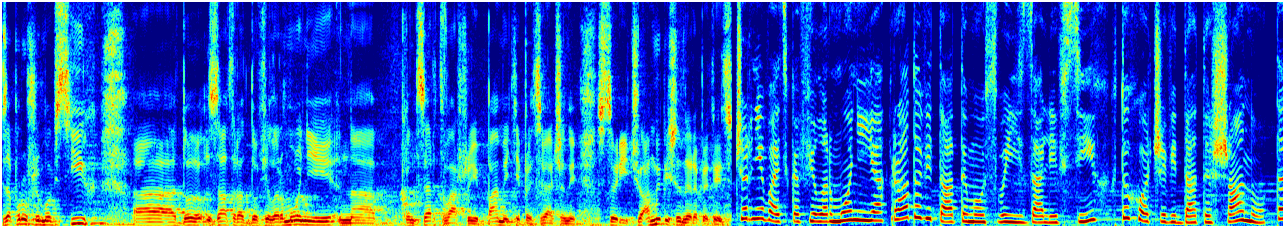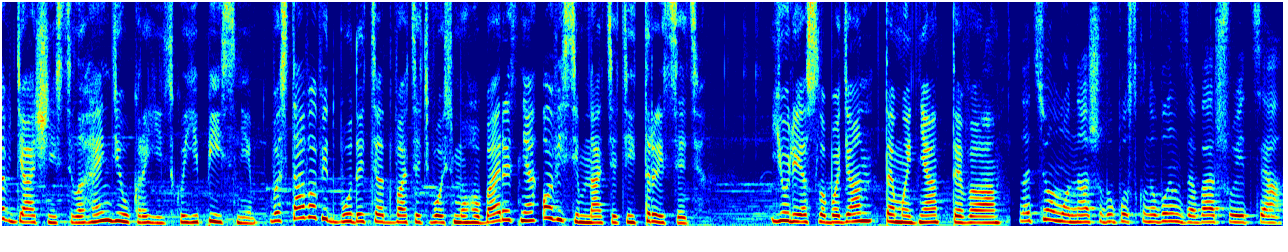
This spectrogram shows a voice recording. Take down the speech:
Запрошуємо всіх а, до завтра до філармонії на концерт вашої пам'яті, присвячений сторіччю. А ми пішли на репетицію. Чернівецька філармонія радо вітатиме у своїй залі всіх, хто хоче віддати шану та вдячність легенді української пісні. Вистава відбудеться 28 березня о 18.30. Юлія Слободян, теми дня ТВА. На цьому наш випуск новин завершується.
